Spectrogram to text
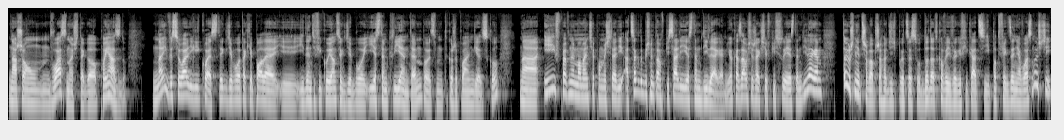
naszą własność tego pojazdu. No i wysyłali requesty, gdzie było takie pole identyfikujące, gdzie było i jestem klientem, powiedzmy tylko, że po angielsku. I w pewnym momencie pomyśleli, a co gdybyśmy tam wpisali jestem dealerem? I okazało się, że jak się wpisuje jestem dealerem, to już nie trzeba przechodzić procesu dodatkowej weryfikacji potwierdzenia własności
